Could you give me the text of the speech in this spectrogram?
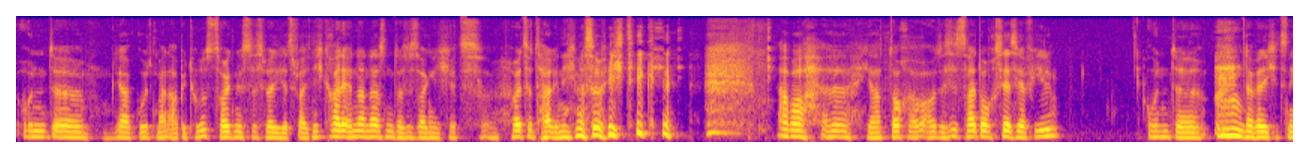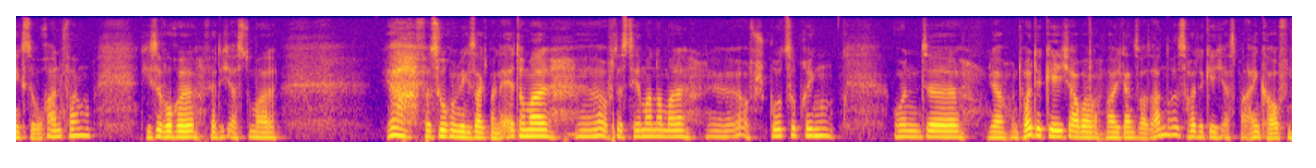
und äh, ja gut, mein Abiturszeugnis, das werde ich jetzt vielleicht nicht gerade ändern lassen, das ist eigentlich jetzt äh, heutzutage nicht mehr so wichtig. aber äh, ja, doch, aber das ist halt auch sehr, sehr viel. Und äh, da werde ich jetzt nächste Woche anfangen. Diese Woche werde ich erst einmal ja, versuchen, wie gesagt, meine Eltern mal äh, auf das Thema nochmal äh, auf Spur zu bringen. Und äh, ja, und heute gehe ich aber mal ganz was anderes. Heute gehe ich erstmal einkaufen.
